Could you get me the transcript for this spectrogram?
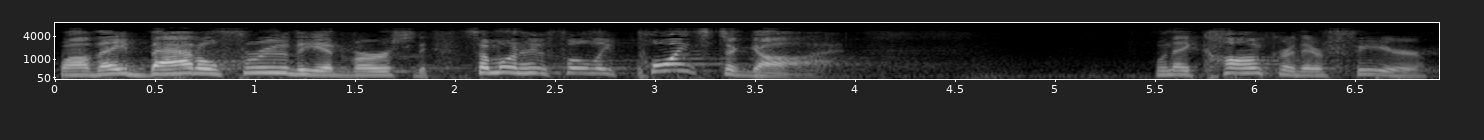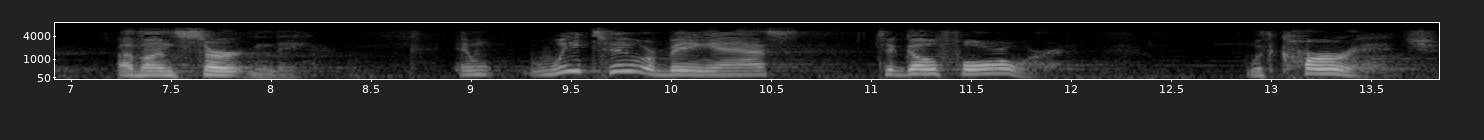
while they battle through the adversity. Someone who fully points to God when they conquer their fear of uncertainty. And we too are being asked to go forward with courage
